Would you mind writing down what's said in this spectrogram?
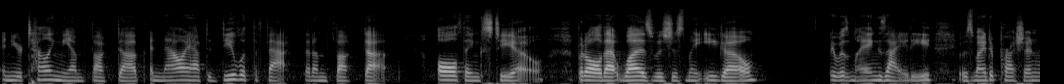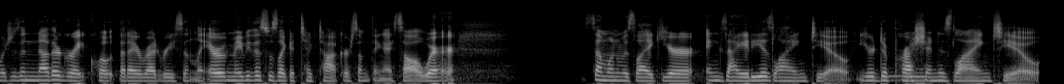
and you're telling me I'm fucked up and now I have to deal with the fact that I'm fucked up. All thanks to you. But all that was was just my ego it was my anxiety. It was my depression, which is another great quote that I read recently. Or maybe this was like a TikTok or something I saw where someone was like, Your anxiety is lying to you, your depression mm. is lying to you.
